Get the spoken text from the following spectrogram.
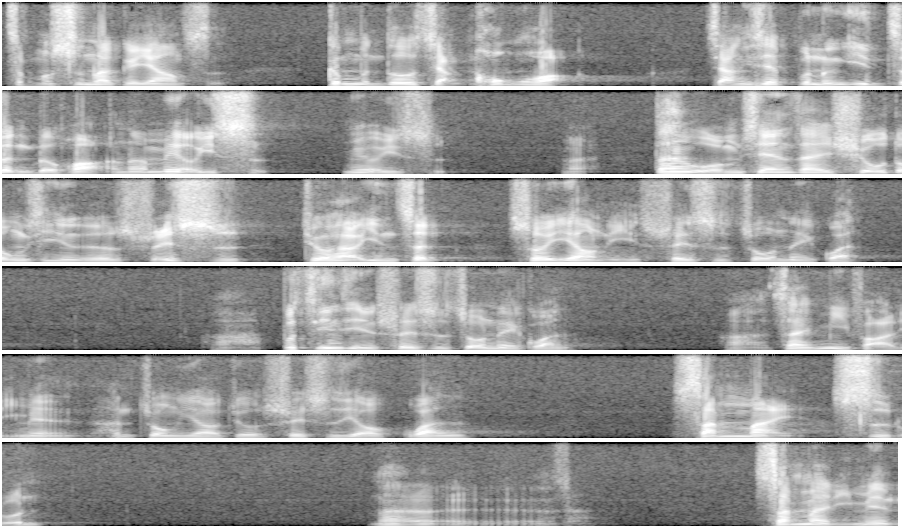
怎么是那个样子？根本都是讲空话，讲一些不能印证的话，那没有意思，没有意思。啊！但是我们现在在修东西，随时就要印证，所以要你随时做内观。啊，不仅仅随时做内观，啊，在密法里面很重要，就随时要观三脉四轮。那山脉里面，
